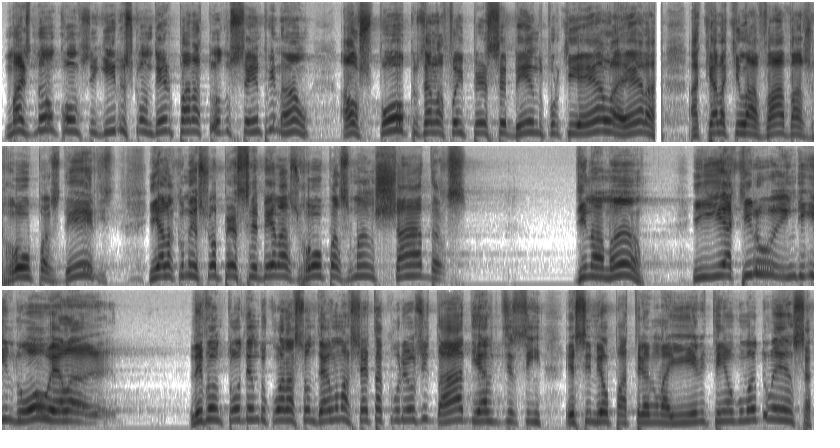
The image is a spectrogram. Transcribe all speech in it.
Mas não conseguiram esconder para todo sempre, não. Aos poucos ela foi percebendo, porque ela era aquela que lavava as roupas deles, e ela começou a perceber as roupas manchadas de Namã, e aquilo indignou ela, levantou dentro do coração dela uma certa curiosidade. E ela disse assim: Esse meu patrão aí, ele tem alguma doença,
